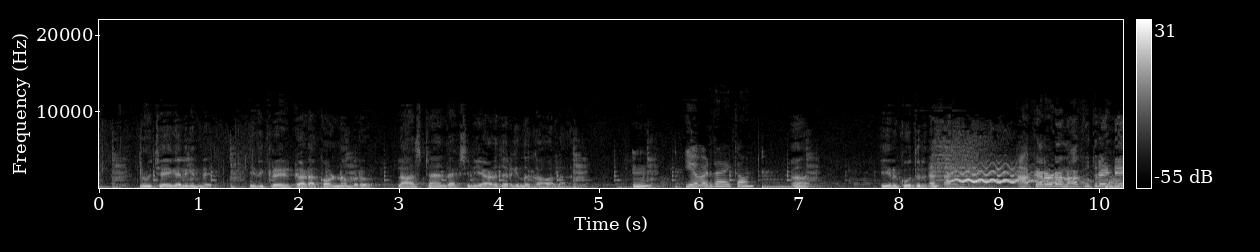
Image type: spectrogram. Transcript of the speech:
నువ్వు చేయగలిగిందే. ఇది credit card account number. Last transaction ఏడ జరిగిందో కావాలా? ఉమ్, ఎవరిదా అకౌంట్? ఆ? ఈయన కూతురుది. ఆ కరోడా నా కూతురేంటి?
